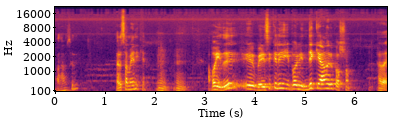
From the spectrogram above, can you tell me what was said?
അതാണ് സ്ഥിതി. ഉം, ഉം. അപ്പോൾ ഇത് ബേസിക്കലി ഇപ്പോൾ ഇന്ത്യക്കാണ് ഒരു പ്രശ്നം. അതെ.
